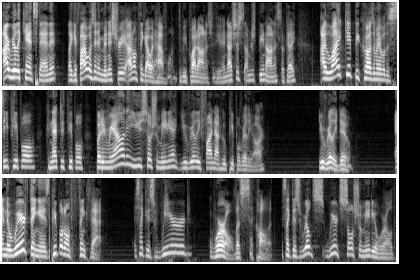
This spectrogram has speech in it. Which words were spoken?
I really can't stand it. Like if I wasn't in ministry, I don't think I would have one, to be quite honest with you. And that's just I'm just being honest, okay? I like it because I'm able to see people, connect with people, but in reality, you use social media, you really find out who people really are. You really do. And the weird thing is, people don't think that. It's like this weird world, let's call it. It's like this real, weird social media world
